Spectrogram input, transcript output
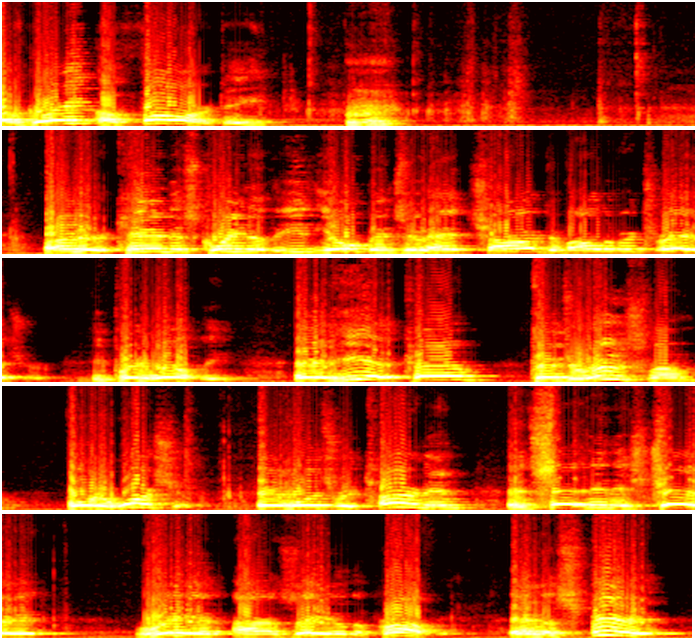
of great authority under Candace, queen of the Ethiopians, who had charge of all of her treasure. He's pretty wealthy. And he had come to Jerusalem for to worship, and was returning and sitting in his chariot, read Isaiah the prophet. And the Spirit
